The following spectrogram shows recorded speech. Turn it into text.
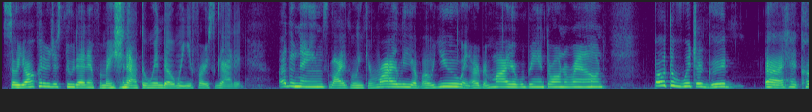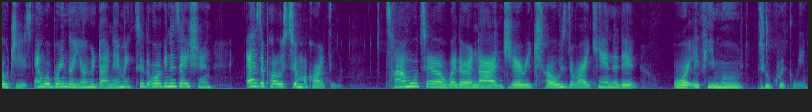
so y'all could have just threw that information out the window when you first got it. Other names like Lincoln Riley of OU and Urban Meyer were being thrown around, both of which are good uh, head coaches and will bring a younger dynamic to the organization as opposed to McCarthy. Time will tell whether or not Jerry chose the right candidate or if he moved too quickly.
